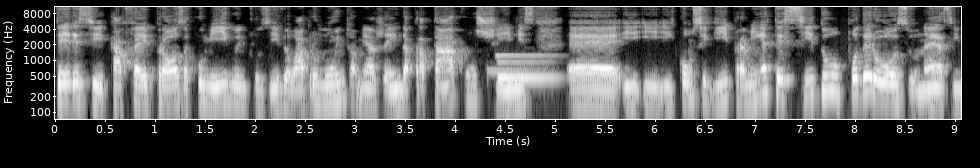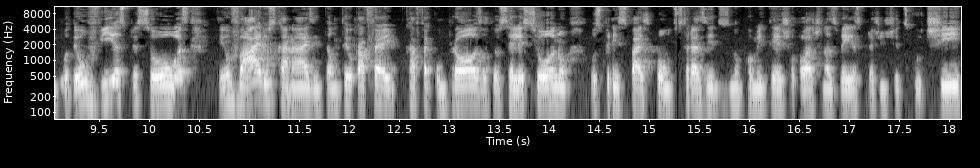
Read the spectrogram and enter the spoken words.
ter esse café e prosa comigo, inclusive. Eu abro muito a minha agenda para estar tá com os times é, e, e, conseguir, para mim, é ter sido poderoso, né? Assim, poder ouvir as pessoas. Tenho vários canais, então tem o café, café com prosa, que eu seleciono os principais pontos trazidos no comitê Chocolate nas Veias para a gente discutir.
